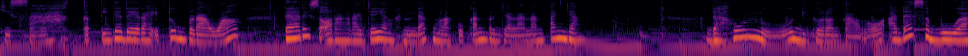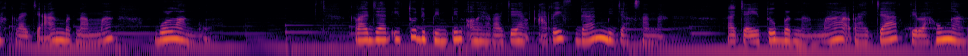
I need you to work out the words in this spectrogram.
Kisah ketiga daerah itu berawal dari seorang raja yang hendak melakukan perjalanan panjang. Dahulu di Gorontalo ada sebuah kerajaan bernama Bolango Kerajaan itu dipimpin oleh raja yang arif dan bijaksana. Raja itu bernama Raja Tilahunga.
